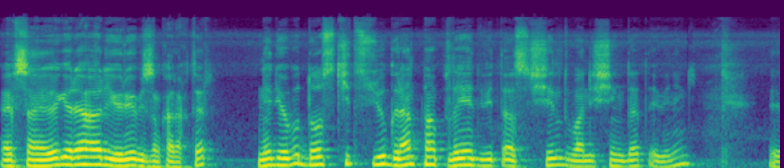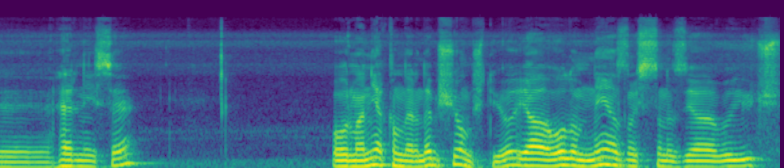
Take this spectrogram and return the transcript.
Efsaneye göre hala yürüyor bizim karakter. Ne diyor bu? Those kids you grandpa played with us shield vanishing that evening. Ee, her neyse. Ormanın yakınlarında bir şey olmuş diyor. Ya oğlum ne yazmışsınız ya? Bu 3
